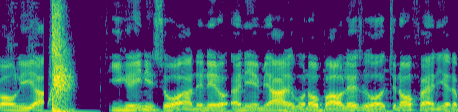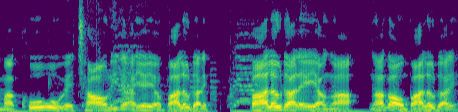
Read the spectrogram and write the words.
ကောင်လေးကဒီဂိမ်းနေဆော့ရတာနည်းနည်းတော့အန်ရများရတယ်ဗောနော်ဘာလို့လဲဆိုတော့ကျွန်တော်ဖန်တွေရတယ်မှာခိုးဖို့ပဲချောင်းနေကြအဲ့ရရဘာလောက်တာလဲ ဘာလောက်တာလဲရောက်ငါငါကောင်ဘာလောက်တာလဲ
